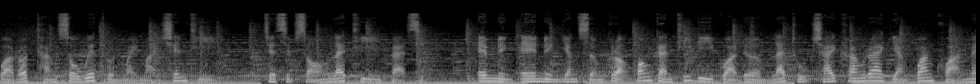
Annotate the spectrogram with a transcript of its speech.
กว่ารถถังโซเวียตรุ่นใหม่ๆ เช่น T-72 และ T-80 M1A1 ยังเสริมเกราะป้องกันที่ดีกว่าเดิม และถูกใช้ครั้งแรกอย่างกว้างขวางใน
